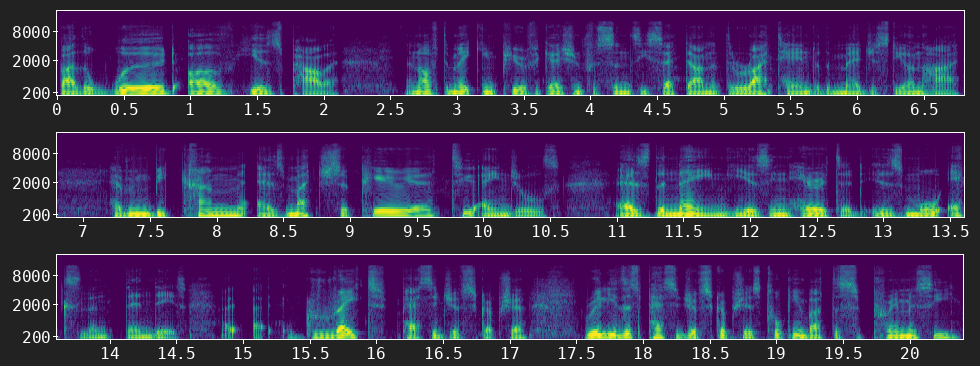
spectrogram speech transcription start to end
by the word of his power. And after making purification for sins, he sat down at the right hand of the majesty on high having become as much superior to angels as the name he has inherited is more excellent than theirs. A, a great passage of scripture. Really, this passage of scripture is talking about the supremacy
